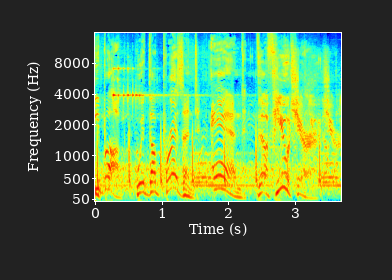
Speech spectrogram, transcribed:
Keep up with the present and the future.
